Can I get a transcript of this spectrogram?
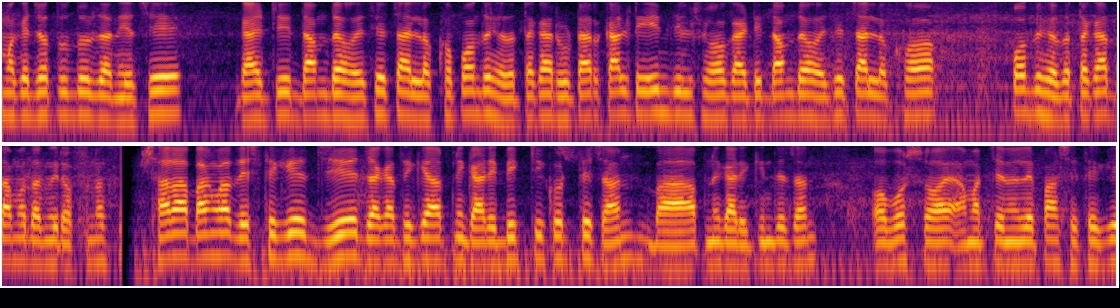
আমাকে যতদূর জানিয়েছে, গাড়িটির দাম দেওয়া হয়েছে চার লক্ষ পঞ্চাশ হাজার টাকা। রুটার কাল্টি ইঞ্জিল সহ গাড়িটির দাম দেওয়া হয়েছে চার লক্ষ পঞ্চাশ হাজার টাকা। দামাদামির অপশন আছে। সারা বাংলাদেশ থেকে যে জায়গা থেকে আপনি গাড়ি বিক্রি করতে চান বা আপনি গাড়ি কিনতে চান, অবশ্যই আমার চ্যানেলের পাশে থেকে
